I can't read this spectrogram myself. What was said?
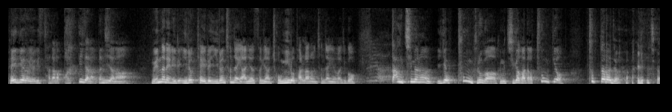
베개로 여기서 자다가 팍 뛰잖아. 던지잖아. 뭐 옛날에는 이렇게, 이런, 이런 천장이 아니었어. 그냥 종이로 발라놓은 천장이어가지고, 땅 치면은 이게 풍 들어가. 그러면 지가 가다가 퉁 뛰어. 툭 떨어져. 알겠죠?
